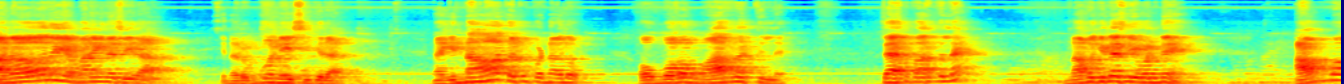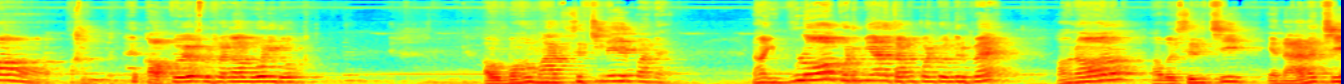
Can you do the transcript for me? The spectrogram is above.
ஆனாலும் என் மனைவி என்ன செய்கிறா என்னை ரொம்ப நேசிக்கிறா. நான் என்ன தப்பு பண்ணாலும் அவன் முகம் மாறுறதில்லை. வேற மாறதில்லை நமக்கு என்ன செய்ய ஒண்ணு அம்மா. அப்பவே புருஷங்களாம் ஓடிடும். அவ முகம் மாற சிரிச்சுனே இருப்பாங்க. நான் இவ்வளோ கொடுமையான தப்பு பண்ணிட்டு வந்திருப்பேன். ஆனாலும் அவ சிரிச்சு என்னை அணைச்சி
